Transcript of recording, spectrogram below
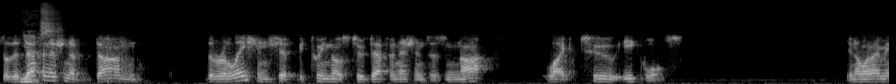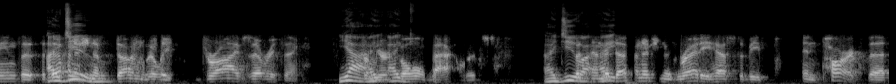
So the Yes. definition of done, the relationship between those two definitions is not like two equals. You know what I mean? The, the definition do. of done really drives everything Yeah, from your I, I, goal backwards. I do. But, and I, the definition of ready has to be, in part, that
